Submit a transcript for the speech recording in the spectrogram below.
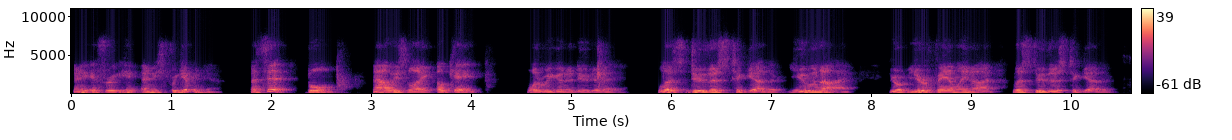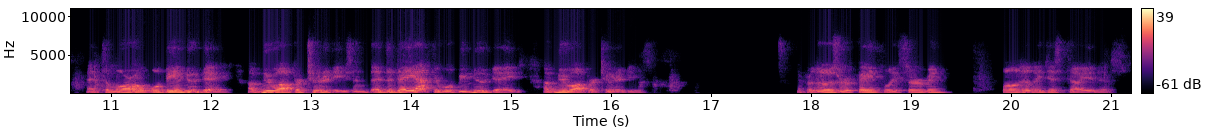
And, he, and he's forgiven you. That's it. Boom. Now he's like, okay, what are we going to do today? Let's do this together. You and I, your, your family and I, let's do this together. And tomorrow will be a new day of new opportunities. And, and the day after will be new days of new opportunities. And for those who are faithfully serving, well, let me just tell you this.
